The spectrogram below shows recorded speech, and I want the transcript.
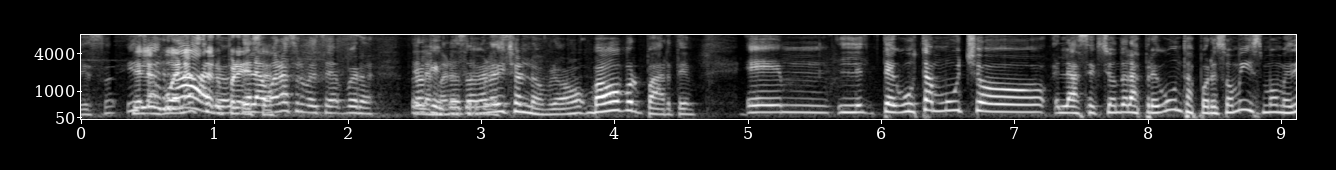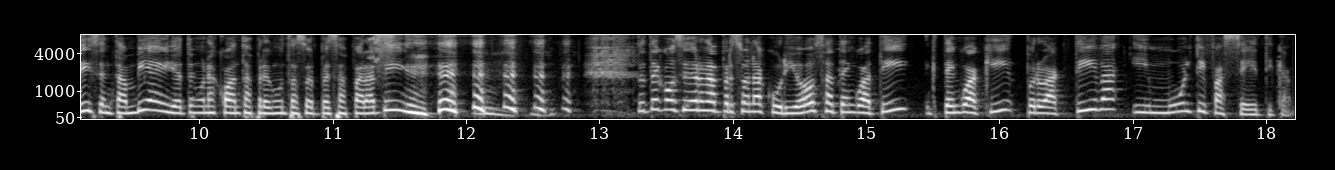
Eso? De las buenas sorpresas. De las buenas sorpresas. Bueno, pero, pero todavía no he dicho el nombre. Vamos, vamos por parte. Eh, le- ¿Te gusta mucho la sección de las preguntas? Por eso mismo me dicen también. y Yo tengo unas cuantas preguntas sorpresas para ti. ¿Tú te consideras una persona curiosa? Tengo a ti, tengo aquí, proactiva y multifacética.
